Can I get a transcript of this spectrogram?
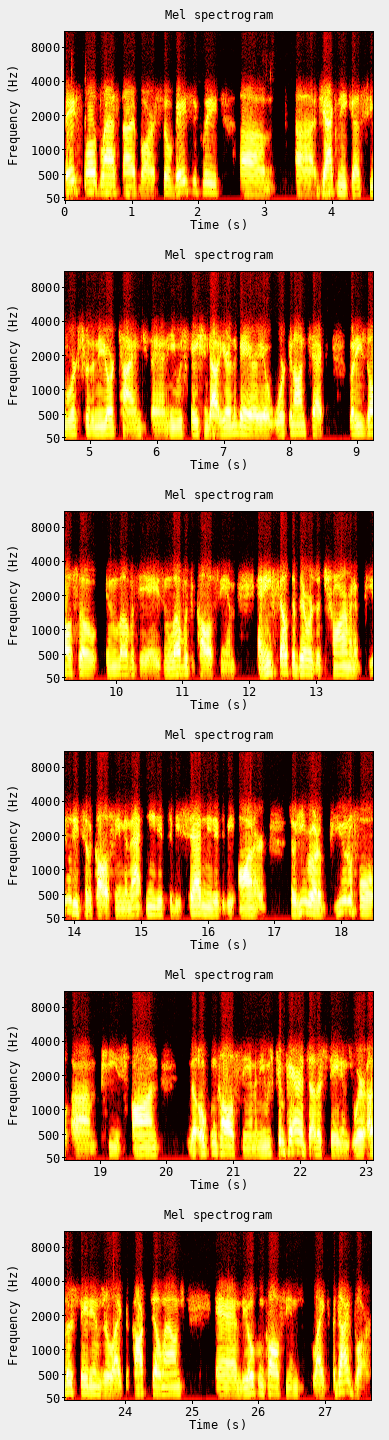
Baseball's last dive bar. So basically, um, uh, Jack Nicas, he works for the New York Times, and he was stationed out here in the Bay Area working on tech. But he's also in love with the A's, in love with the Coliseum, and he felt that there was a charm and a beauty to the Coliseum, and that needed to be said, needed to be honored. So he wrote a beautiful um, piece on the Oakland Coliseum, and he was comparing it to other stadiums, where other stadiums are like a cocktail lounge, and the Oakland Coliseum's like a dive bar,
